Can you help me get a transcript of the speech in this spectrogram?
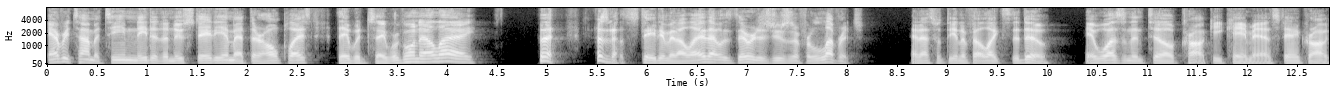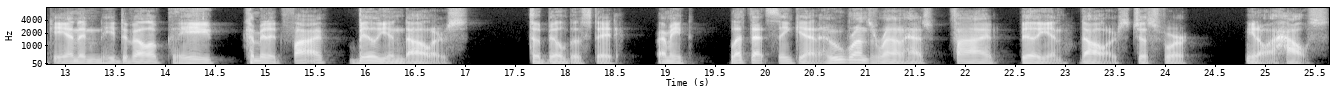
every time a team needed a new stadium at their home place, they would say, "We're going to LA." There's no stadium in LA. That was they were just using it for leverage, and that's what the NFL likes to do. It wasn't until Kroenke came in, Stan Kroenke, and then he developed. He committed five billion dollars to build this stadium. I mean, let that sink in. Who runs around and has five billion dollars just for you know a house?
